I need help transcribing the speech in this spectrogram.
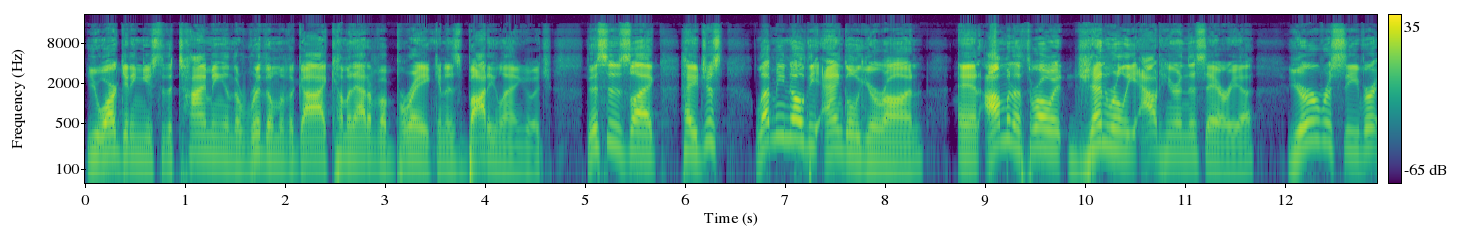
you are getting used to the timing and the rhythm of a guy coming out of a break and his body language this is like hey just let me know the angle you're on and i'm going to throw it generally out here in this area you're a receiver.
